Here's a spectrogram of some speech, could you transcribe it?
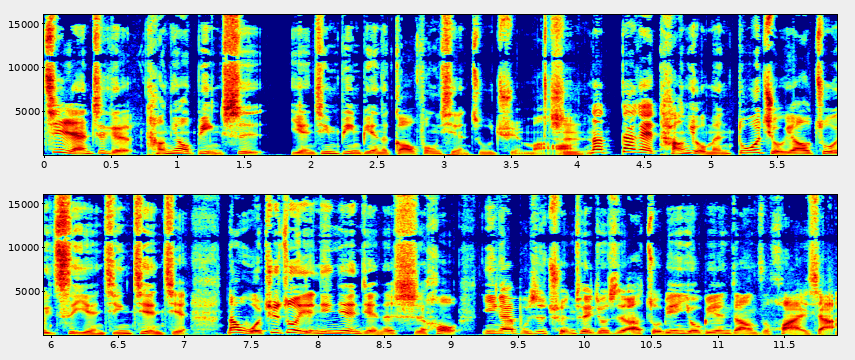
既然这个糖尿病是眼睛病变的高风险族群嘛，哦，那大概糖友们多久要做一次眼睛健检？那我去做眼睛健检的时候，应该不是纯粹就是啊左边右边这样子画一下，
